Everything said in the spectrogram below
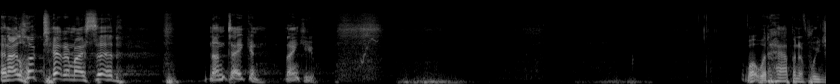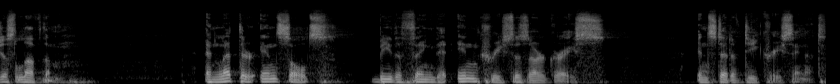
And I looked at him, I said, None taken. Thank you. What would happen if we just loved them and let their insults be the thing that increases our grace instead of decreasing it?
